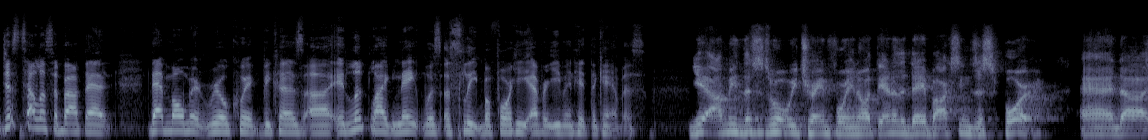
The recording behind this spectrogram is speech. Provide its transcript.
just tell us about that that moment real quick because uh, it looked like Nate was asleep before he ever even hit the canvas. yeah, I mean, this is what we train for. You know, at the end of the day, boxing's a sport, and uh,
